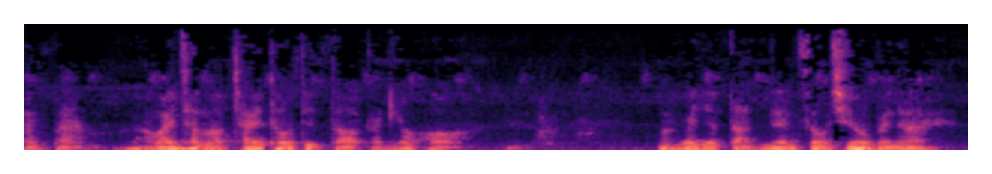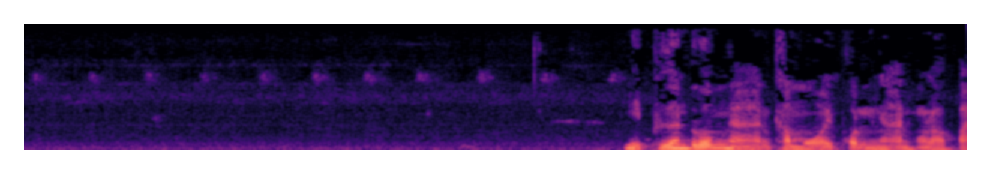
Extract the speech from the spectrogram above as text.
ต่างๆ เอาไว้สำหรับใช้โทรติดต่อกันก็พอ มันก็จะตัดเรื่องโซเชียลไปได้ มีเพื่อนร่วมงานขโมยผลงานของเราไป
